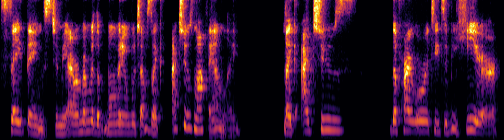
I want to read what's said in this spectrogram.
say things to me. I remember the moment in which I was like, I choose my family. Like I choose the priority to be here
